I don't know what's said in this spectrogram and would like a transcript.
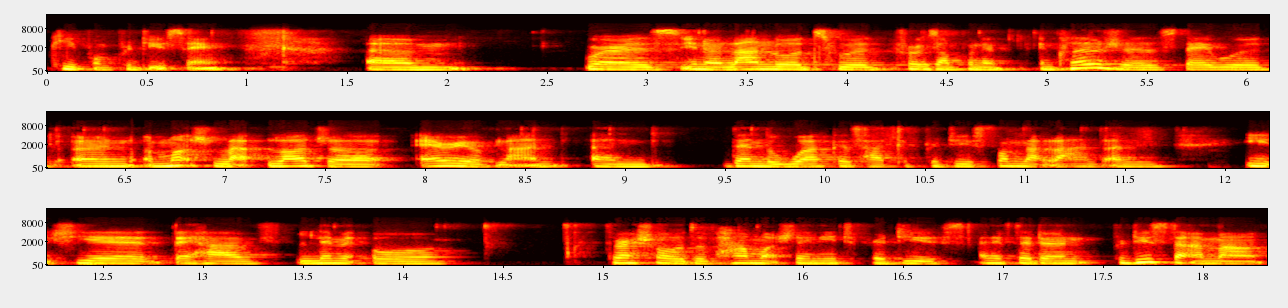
keep on producing. Um, Whereas, you know, landlords would, for example, in enclosures, they would own a much la- larger area of land, and then the workers had to produce from that land. And each year they have limit or thresholds of how much they need to produce. And if they don't produce that amount,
